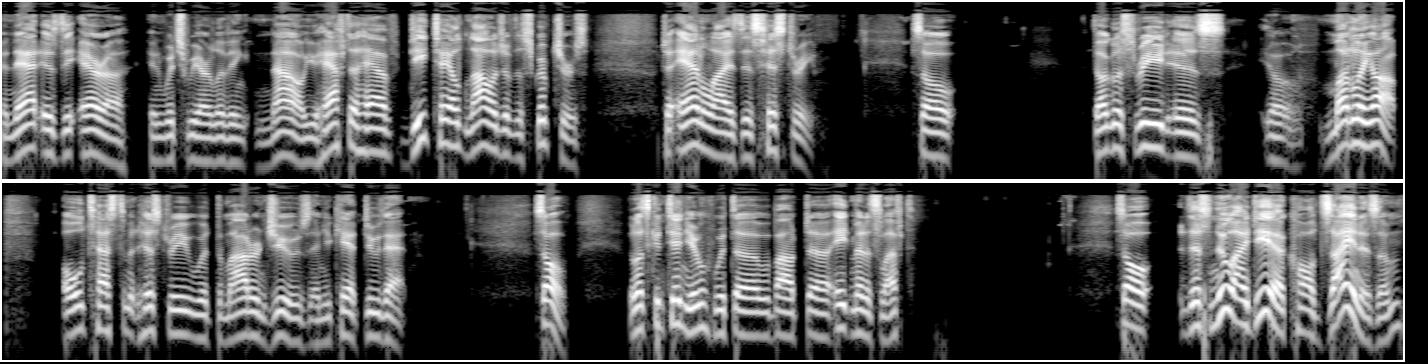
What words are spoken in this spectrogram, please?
And that is the era in which we are living now. You have to have detailed knowledge of the scriptures to analyze this history. So Douglas Reed is, you know, muddling up Old Testament history with the modern Jews, and you can't do that. So let's continue with uh, about uh, eight minutes left. So this new idea called Zionism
